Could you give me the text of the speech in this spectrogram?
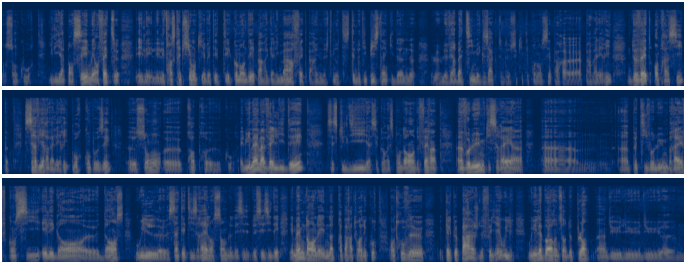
son, cours. Il y a pensé, mais en fait, euh, et les, transcriptions qui avaient été commandées par Gallimard, faites par une sténotypiste hein, qui donne le, verbatim exact de ce qui était prononcé par, euh, Valérie, devaient en principe servir à Valérie pour composer son propre cours. Et lui-même avait l'idée, c'est ce qu'il dit à ses correspondants, de faire un, un volume qui serait un petit volume bref, concis, élégant, euh, dense, où il euh, synthétiserait l'ensemble de ses, idées. Et même dans les notes préparatoires du cours, on trouve euh, quelques pages de feuillets où il, où élabore une sorte de plan hein, du,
